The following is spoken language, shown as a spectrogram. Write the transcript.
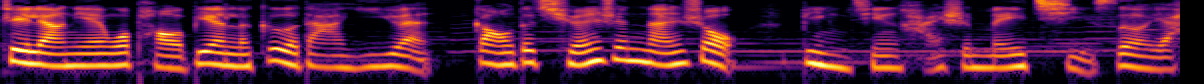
这两年我跑遍了各大医院，搞得全身难受，病情还是没起色呀。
